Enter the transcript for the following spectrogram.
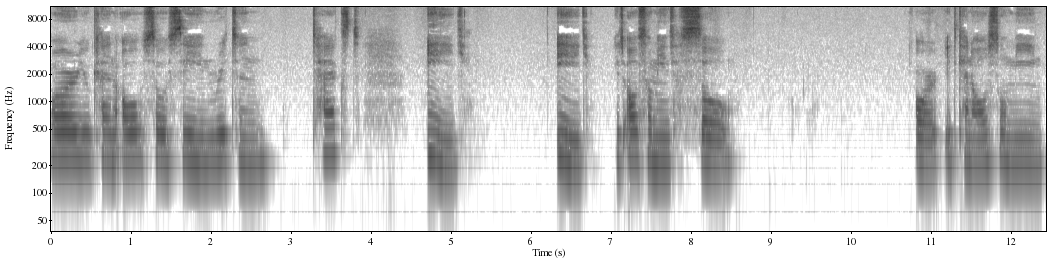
Or you can also see in written text így. Így. It also means so. Or it can also mean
